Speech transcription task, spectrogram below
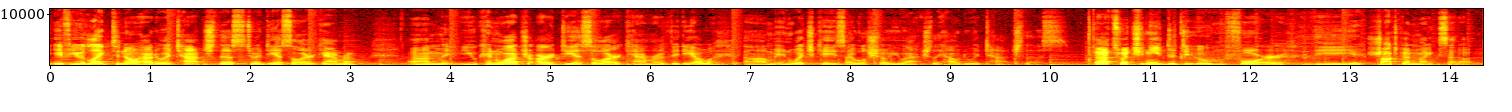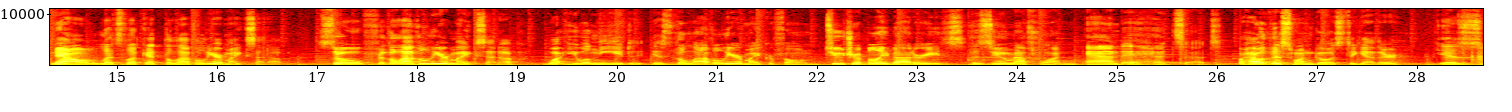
if you would like to know how to attach this to a DSLR camera, um, you can watch our DSLR camera video, um, in which case I will show you actually how to attach this. That's what you need to do for the shotgun mic setup. Now, let's look at the lavalier mic setup. So, for the lavalier mic setup, what you will need is the lavalier microphone, two AAA batteries, the Zoom F1, and a headset. How this one goes together is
